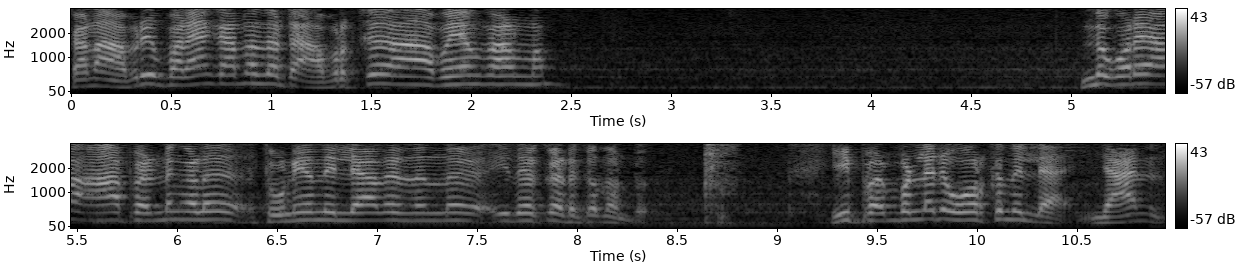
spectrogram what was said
കാരണം അവർ പറയാൻ കാരണം എന്താട്ടെ അവർക്ക് അഭയം കാണണം. ഇന്ന് കുറെ ആ പെണ്ണുങ്ങൾ തുണിയൊന്നില്ലാതെ നിന്ന് ഇതൊക്കെ എടുക്കുന്നുണ്ട്. ഈ പെൺപിള്ളേർ ഓർക്കുന്നില്ല. ഞാൻ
